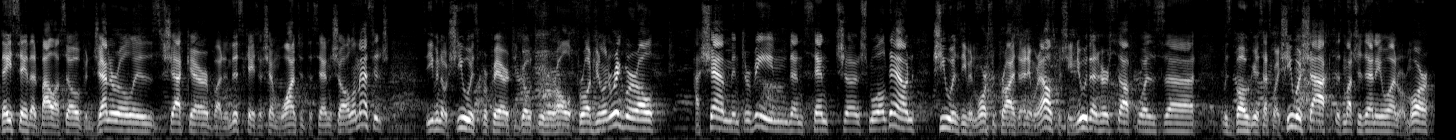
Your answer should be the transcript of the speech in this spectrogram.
They say that Balasov in general is sheker, but in this case Hashem wanted to send Shaul a message. So even though she was prepared to go through her whole fraudulent rigmarole, Hashem intervened and sent Shmuel down. She was even more surprised than anyone else because she knew that her stuff was uh, was bogus. That's why she was shocked as much as anyone, or more.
